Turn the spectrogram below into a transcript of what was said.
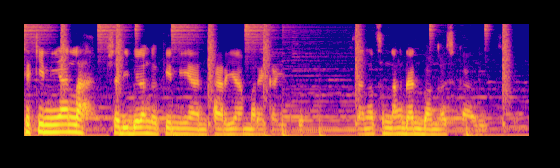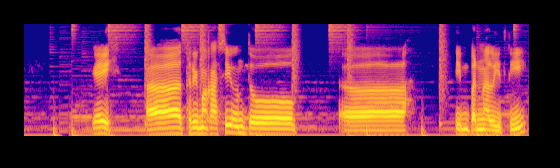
kekinian lah bisa dibilang kekinian karya mereka itu sangat senang dan bangga sekali. Oke, okay, uh, eh, terima kasih untuk uh, tim peneliti,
